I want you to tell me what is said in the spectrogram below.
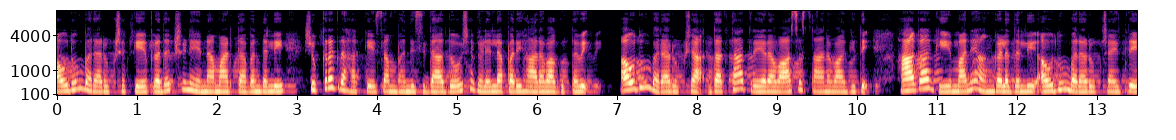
ಔದುಂಬರ ವೃಕ್ಷಕ್ಕೆ ಪ್ರದಕ್ಷಿಣೆಯನ್ನ ಮಾಡ್ತಾ ಬಂದಲ್ಲಿ ಶುಕ್ರಗ್ರಹಕ್ಕೆ ಸಂಬಂಧಿಸಿದ ದೋಷಗಳೆಲ್ಲ ಪರಿಹಾರವಾಗುತ್ತವೆ. ಔದುಂಬರ ವೃಕ್ಷ ದತ್ತಾತ್ರೇಯರ ವಾಸಸ್ಥಾನವಾಗಿದೆ. ಹಾಗಾಗಿ ಮನೆ ಅಂಗಳದಲ್ಲಿ ಔದುಂಬರ ವೃಕ್ಷ ಇದ್ರೆ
